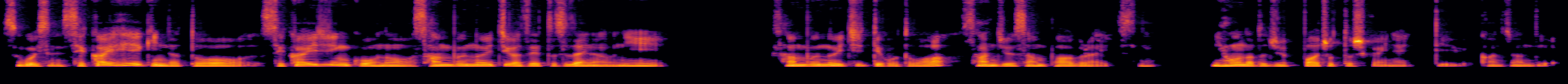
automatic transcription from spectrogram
すごいですね。世界平均だと、世界人口の3分の1が Z 世代なのに、3分の1ってことは33%ぐらいですね。日本だと10%ちょっとしかいないっていう感じなんで、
